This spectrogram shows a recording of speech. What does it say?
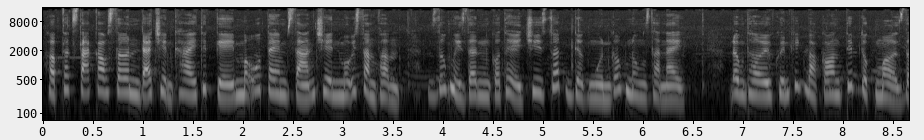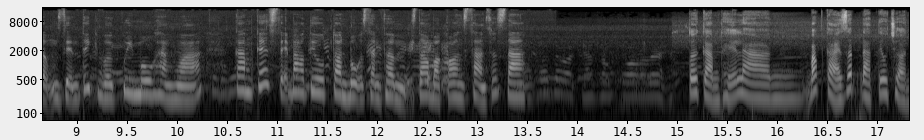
Hợp tác xã Cao Sơn đã triển khai thiết kế mẫu tem dán trên mỗi sản phẩm, giúp người dân có thể truy xuất được nguồn gốc nông sản này. Đồng thời khuyến khích bà con tiếp tục mở rộng diện tích với quy mô hàng hóa, cam kết sẽ bao tiêu toàn bộ sản phẩm do bà con sản xuất ra. Tôi cảm thấy là bắp cải rất đạt tiêu chuẩn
